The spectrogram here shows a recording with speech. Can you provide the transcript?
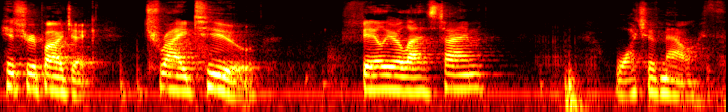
History project. Try two. Failure last time. Watch of mouth.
